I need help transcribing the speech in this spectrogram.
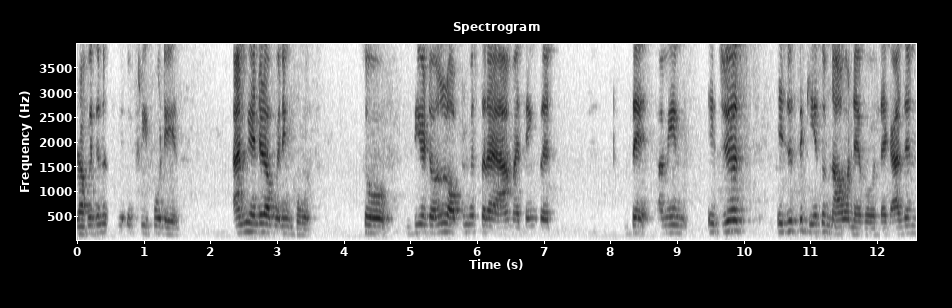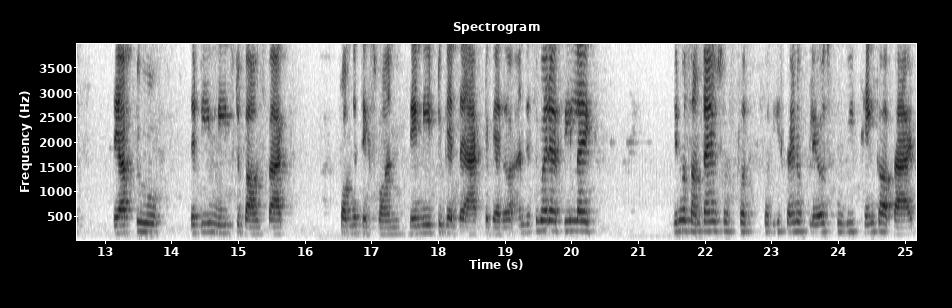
Yeah. within a space of three four days, and we ended up winning both. So the eternal optimist that I am, I think that they i mean it's just it's just the case of now or never like as in they have to the team needs to bounce back from the 6-1 they need to get their act together and this is where i feel like you know sometimes for, for, for these kind of players who we think are bad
